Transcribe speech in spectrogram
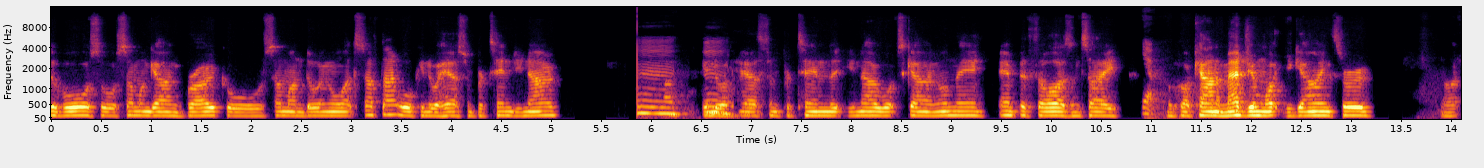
divorce or someone going broke or someone doing all that stuff. Don't walk into a house and pretend you know. Mm, Into mm. a house and pretend that you know what's going on there. Empathise and say, Yeah. look, I can't imagine what you're going through. Right.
